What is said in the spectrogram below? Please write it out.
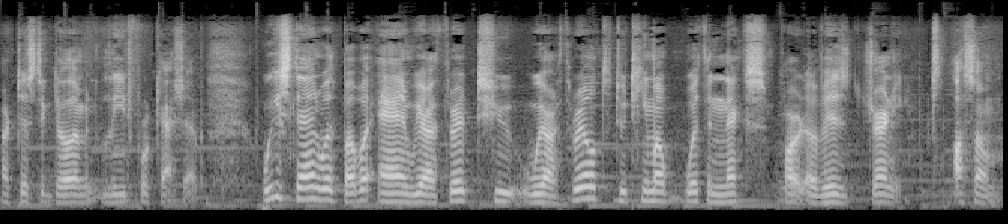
artistic development lead for Cash App. We stand with Bubba, and we are thrilled to we are thrilled to team up with the next part of his journey. Awesome.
